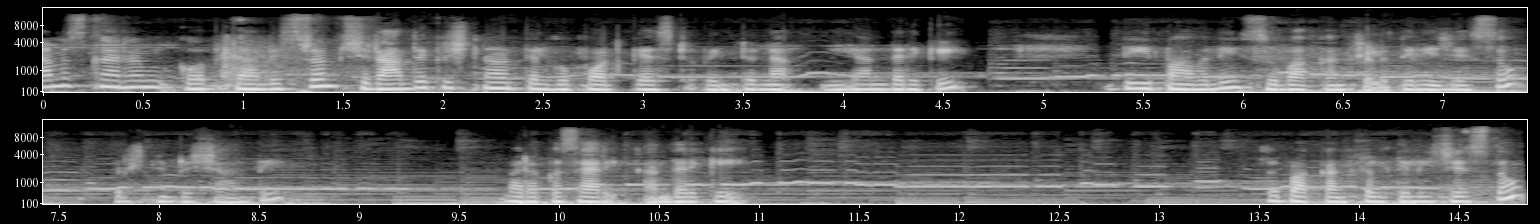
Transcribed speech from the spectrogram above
నమస్కారం గోపికా విశ్వం శ్రీ రాధాకృష్ణ తెలుగు పాడ్కాస్ట్ వింటున్న మీ అందరికీ దీపావళి శుభాకాంక్షలు తెలియజేస్తూ కృష్ణ ప్రశాంతి. మరొకసారి అందరికీ శుభాకాంక్షలు తెలియజేస్తూ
